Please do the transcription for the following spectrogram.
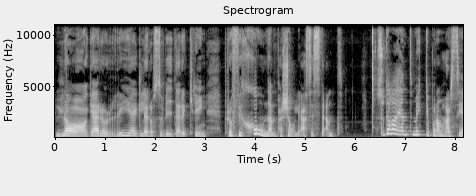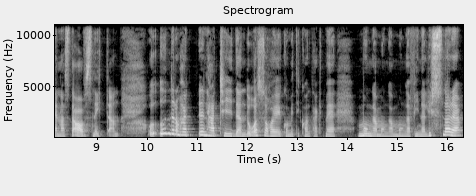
lagar och regler och så vidare kring professionen personlig assistent. Så det har hänt mycket på de här senaste avsnitten. Och under de här, den här tiden då så har jag kommit i kontakt med många, många, många fina lyssnare.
